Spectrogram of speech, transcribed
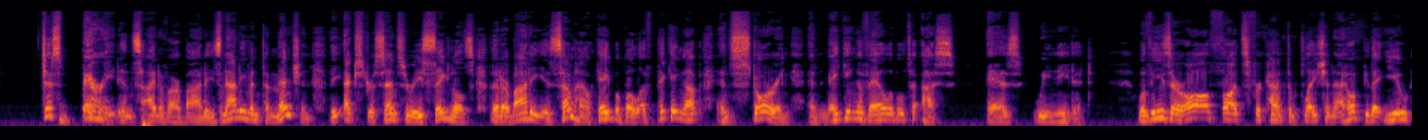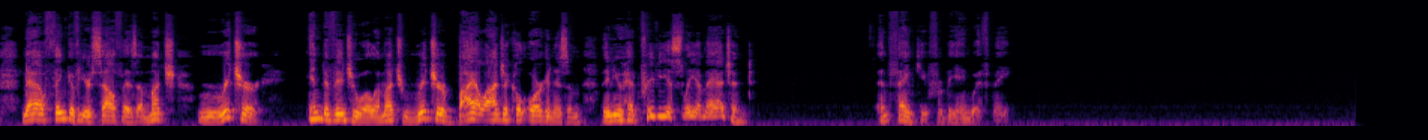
just buried inside of our bodies, not even to mention the extrasensory signals that our body is somehow capable of picking up and storing and making available to us as we need it. Well, these are all thoughts for contemplation. I hope that you now think of yourself as a much richer individual, a much richer biological organism than you had previously imagined and thank you for being with me.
